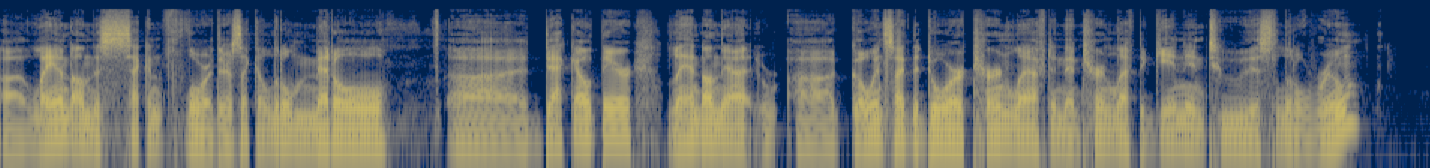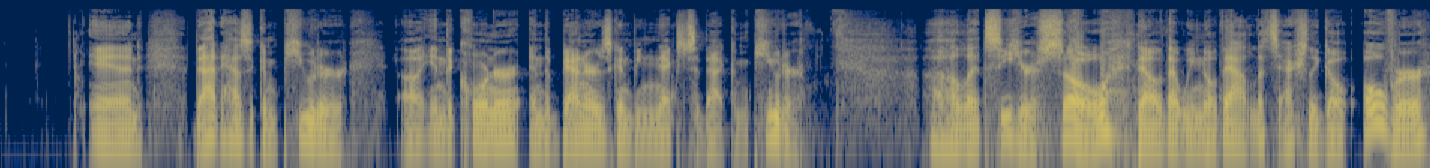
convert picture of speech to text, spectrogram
uh, land on the second floor. There's like a little metal uh, deck out there. Land on that. Uh, go inside the door. Turn left, and then turn left again into this little room. And that has a computer uh, in the corner, and the banner is going to be next to that computer. Uh, let's see here. So now that we know that, let's actually go over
